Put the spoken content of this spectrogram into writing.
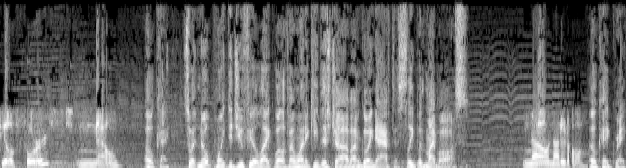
feel forced? No. Okay. So at no point did you feel like, well, if I want to keep this job, I'm going to have to sleep with my boss. No, not at all. Okay, great.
